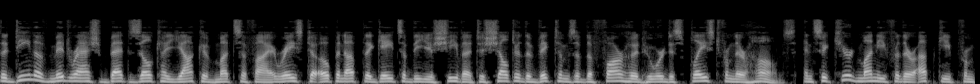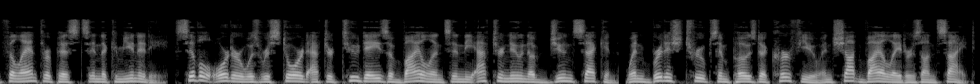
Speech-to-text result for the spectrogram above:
The dean of Midrash Bet Zilka Yaakov Mutzafi raced to open up the gates of the yeshiva to shelter the victims of the Farhud who were displaced from their homes, and secured money for their upkeep from philanthropists in the community. Civil order was restored after two days of violence in the afternoon of June 2, when British troops imposed a curfew and shot violators on sight.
